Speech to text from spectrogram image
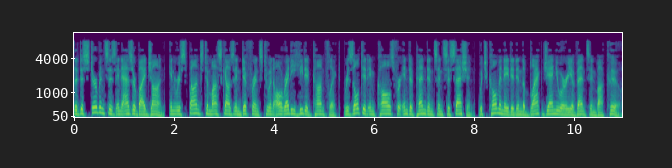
The disturbances in Azerbaijan, in response to Moscow's indifference to an already heated conflict, resulted in calls for independence and secession, which culminated in the Black January events in Baku.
